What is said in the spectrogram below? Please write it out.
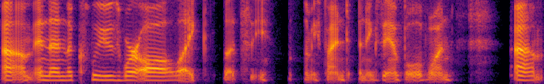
um, and then the clues were all like, let's see, let me find an example of one. Um,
